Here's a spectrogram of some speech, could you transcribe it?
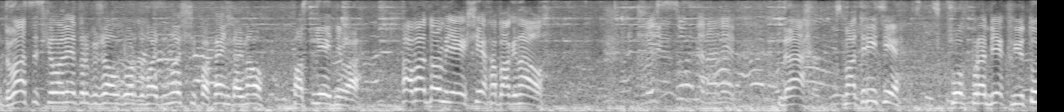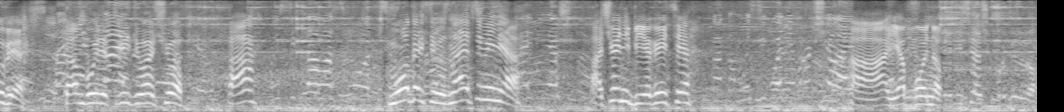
20 километров бежал в городом одиночестве, пока не догнал последнего. А потом я их всех обогнал. Вы супер, Олег. Да, смотрите, фок пробег в ютубе. Там будет видеоотчет. А? Всегда вас смотрим. Смотрите, вы знаете меня? Конечно. А что не бегаете? Так, а мы сегодня вручаем. А, я понял. Десяточку пробежал.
